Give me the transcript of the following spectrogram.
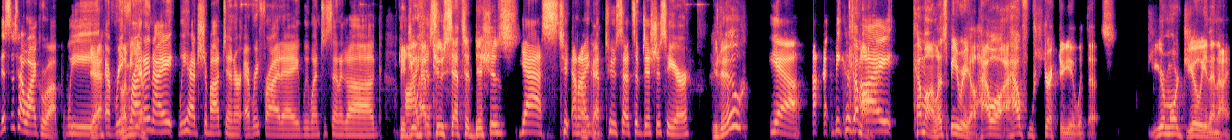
this is how I grew up. We Yeah, every let me hear. Friday night we had Shabbat dinner. Every Friday we went to synagogue. Did you I have just- two sets of dishes? Yes, two, and I have two sets of dishes here. You do? Yeah, I- because Come on. I Come on, let's be real. How how strict are you with this? You're more Jewy than I.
